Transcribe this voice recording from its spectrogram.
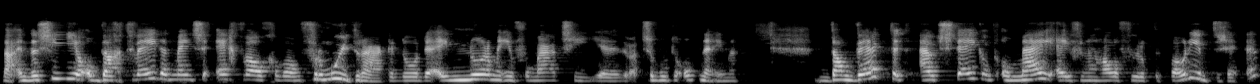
Nou, en dan zie je op dag twee dat mensen echt wel gewoon vermoeid raken door de enorme informatie uh, wat ze moeten opnemen. Dan werkt het uitstekend om mij even een half uur op het podium te zetten.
